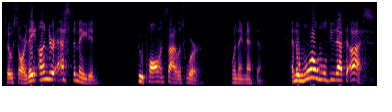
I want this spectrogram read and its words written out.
so sorry. They underestimated who Paul and Silas were when they met them. And the world will do that to us.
